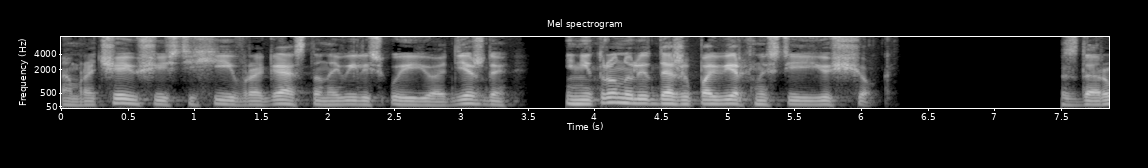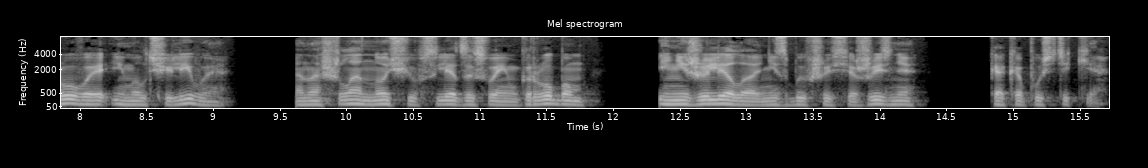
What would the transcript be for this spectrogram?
Омрачающие стихии врага остановились у ее одежды и не тронули даже поверхности ее щек. Здоровая и молчаливая, она шла ночью вслед за своим гробом и не жалела о несбывшейся жизни, как о пустяке.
